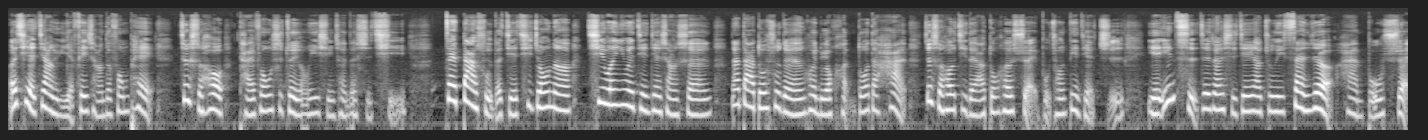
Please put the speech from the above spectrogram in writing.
而且降雨也非常的丰沛，这时候台风是最容易形成的时期。在大暑的节气中呢，气温因为渐渐上升，那大多数的人会流很多的汗，这时候记得要多喝水，补充电解质，也因此这段时间要注意散热和补水。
